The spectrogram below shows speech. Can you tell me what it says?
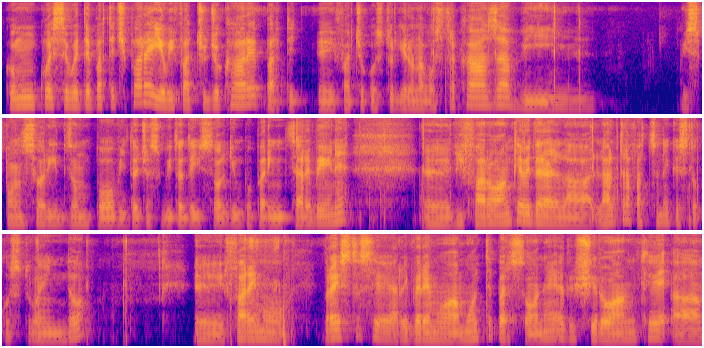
comunque se volete partecipare io vi faccio giocare eh, vi faccio costruire una vostra casa vi vi sponsorizzo un po' vi do già subito dei soldi un po' per iniziare bene. Eh, vi farò anche vedere l'altra la, fazione che sto costruendo. Faremo presto se arriveremo a molte persone riuscirò anche a,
